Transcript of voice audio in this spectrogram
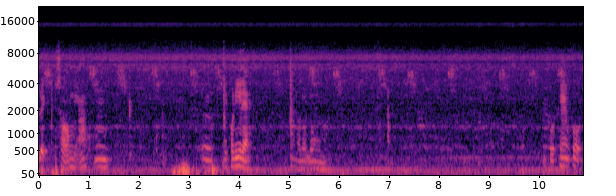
เล็กสองเนี่ยอืมเออนี่พอดีเลยเอาลดลงโคตรแห้งโคตร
